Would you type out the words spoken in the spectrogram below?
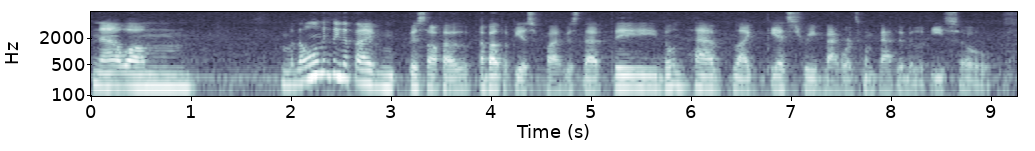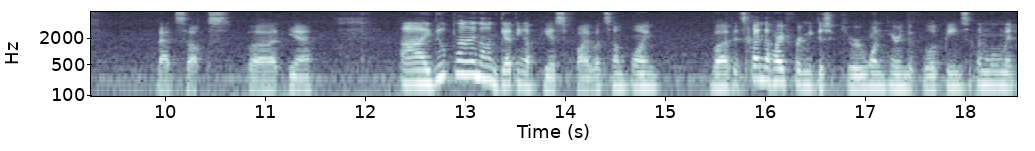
Now, um, the only thing that I'm pissed off about the PS5 is that they don't have like PS3 backwards compatibility, so that sucks. But yeah, I do plan on getting a PS5 at some point, but it's kind of hard for me to secure one here in the Philippines at the moment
